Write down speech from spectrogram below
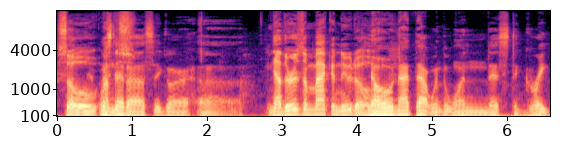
So What's I'm that just- uh, cigar? Uh, now there is a Macanudo. no, not that one. The one that's the grape.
